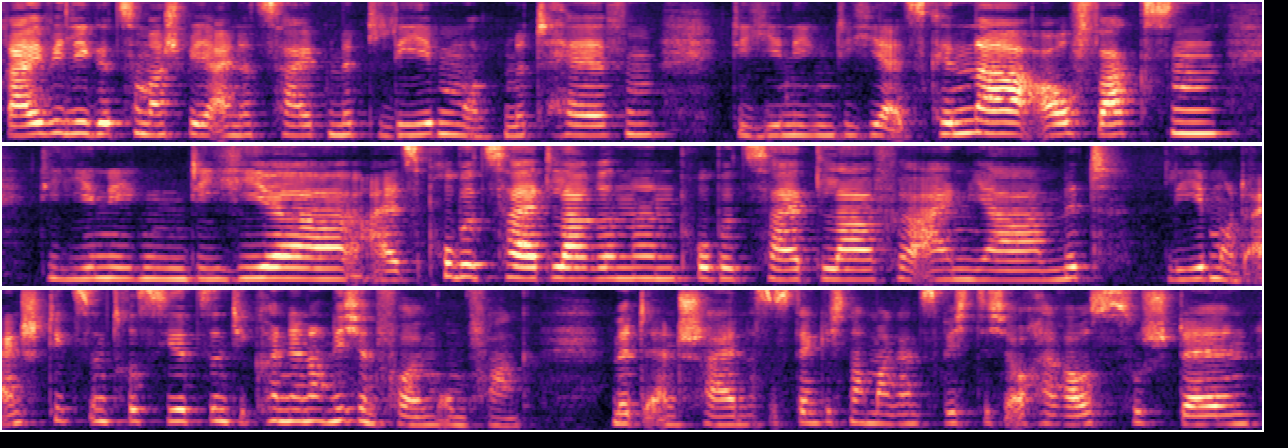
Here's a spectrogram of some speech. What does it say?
Freiwillige zum Beispiel eine Zeit mitleben und mithelfen, diejenigen, die hier als Kinder aufwachsen, diejenigen, die hier als Probezeitlerinnen, Probezeitler für ein Jahr mit leben und einstiegsinteressiert sind, die können ja noch nicht in vollem Umfang mitentscheiden. Das ist, denke ich, nochmal ganz wichtig auch herauszustellen,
